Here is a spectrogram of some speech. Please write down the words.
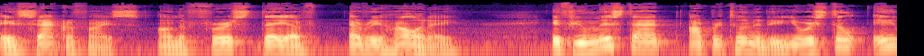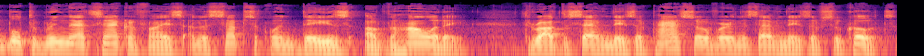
a sacrifice on the first day of every holiday, if you missed that opportunity, you were still able to bring that sacrifice on the subsequent days of the holiday, throughout the seven days of Passover and the seven days of Sukkot.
